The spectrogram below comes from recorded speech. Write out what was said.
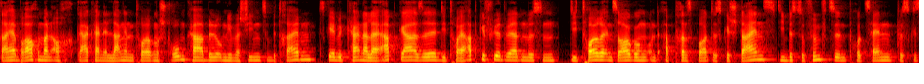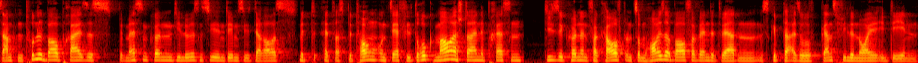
Daher brauche man auch gar keine langen, teuren Stromkabel, um die Maschinen zu betreiben. Es gäbe keinerlei Abgase, die teuer abgeführt werden müssen. Die teure Entsorgung und Abtransport des Gesteins, die bis zu 15 Prozent des gesamten Tunnelbaupreises bemessen können, die lösen sie, indem sie daraus mit etwas Beton und sehr viel Druck Mauersteine pressen. Diese können verkauft und zum Häuserbau verwendet werden. Es gibt da also ganz viele neue Ideen.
